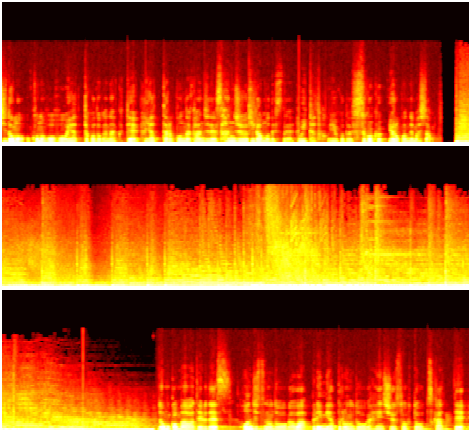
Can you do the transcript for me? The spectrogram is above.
一度もこの方法をやったことがなくてやったらこんな感じで30ギガもですね浮いたということですごく喜んでましたどうもこんばんは、てるです。本日の動画はプレミアプロの動画編集ソフトを使って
